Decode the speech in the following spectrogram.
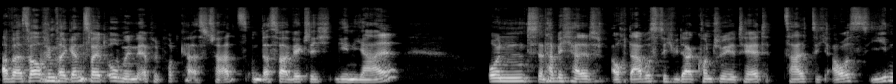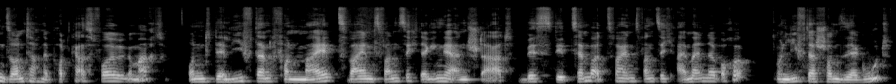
aber es war auf jeden Fall ganz weit oben in den Apple Podcast Charts und das war wirklich genial. Und dann habe ich halt, auch da wusste ich wieder, Kontinuität zahlt sich aus, jeden Sonntag eine Podcast-Folge gemacht und der lief dann von Mai 22, da ging der an den Start, bis Dezember 22 einmal in der Woche und lief da schon sehr gut.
